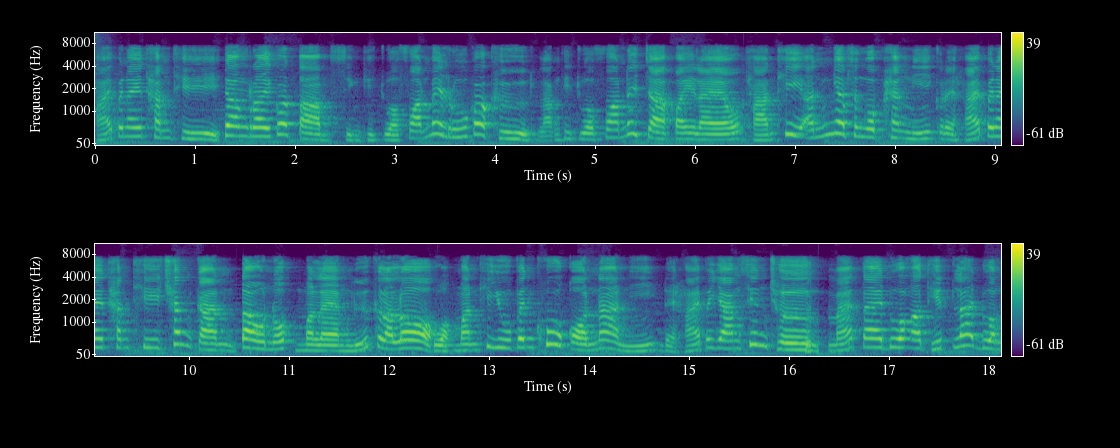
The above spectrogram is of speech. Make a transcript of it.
หายไปในทันที อย่างไรก็ตามสิ่งที่จัวฟานไม่รู้ก็คือ หลังที่จัวฟานได้จากไปแล้วฐานที่อันเงียบสงบแห่งนี้ก็ได้หายไปในทันทีเช่นกันหต่านกแมลงหรือกระรอกพวกมันที่อยู่เป็นคู่ก่อนหน้านี้ได้หายไปอย่างสิ้นเชิง แม้แต่ดวงอาทิตย์และดวง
